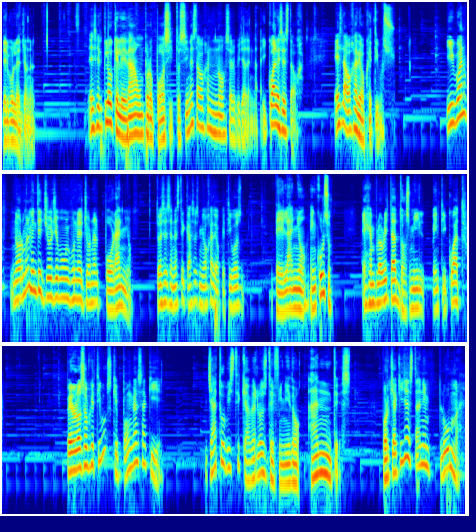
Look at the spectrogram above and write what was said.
del bullet journal. Es el lo que le da un propósito. Sin esta hoja no serviría de nada. ¿Y cuál es esta hoja? Es la hoja de objetivos. Y bueno, normalmente yo llevo un bullet journal por año. Entonces en este caso es mi hoja de objetivos del año en curso. Ejemplo ahorita 2024. Pero los objetivos que pongas aquí, ya tuviste que haberlos definido antes. Porque aquí ya están en pluma.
